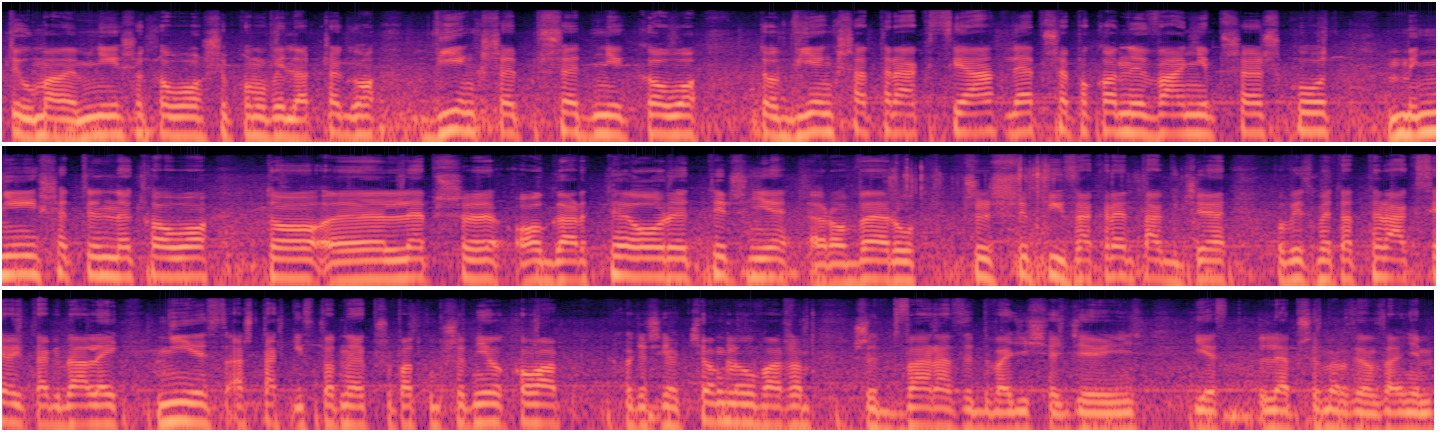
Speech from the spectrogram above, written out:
z tyłu mamy mniejsze koło. Szybko mówię dlaczego. Większe przednie koło to większa trakcja, lepsze pokonywanie przeszkód, mniejsze tylne koło to e, lepszy ogar teoretycznie roweru przy szybkich zakrętach, gdzie powiedzmy ta trakcja i tak dalej nie jest aż tak istotna jak w przypadku przedniego koła, chociaż ja ciągle uważam, że 2 razy 29 jest lepszym rozwiązaniem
